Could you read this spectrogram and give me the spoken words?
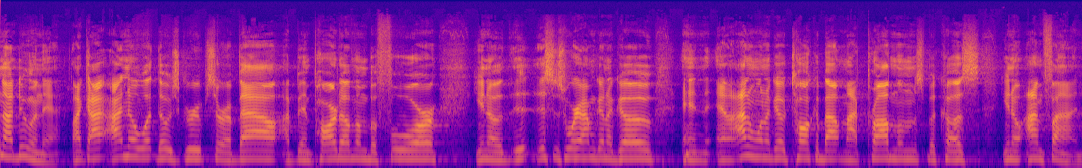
not doing that. Like, I, I know what those groups are about. I've been part of them before. You know, th- this is where I'm going to go. And, and I don't want to go talk about my problems because, you know, I'm fine.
